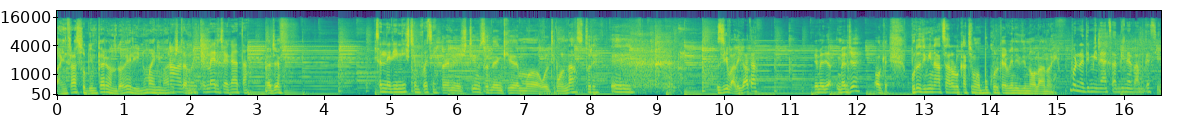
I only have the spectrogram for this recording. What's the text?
A intrat sub imperiul îndoielii, nu mai nimărește. Ah, nu, uite, merge, gata. Merge? Să ne liniștim puțin. Să ne liniștim, să ne încheiem uh, ultimul nasture. Hey. Zi, Vali, gata? Imediat. Merge? Ok. Bună dimineața, Raluca, ce mă bucur că ai venit din nou la noi. Bună dimineața, bine v-am găsit.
